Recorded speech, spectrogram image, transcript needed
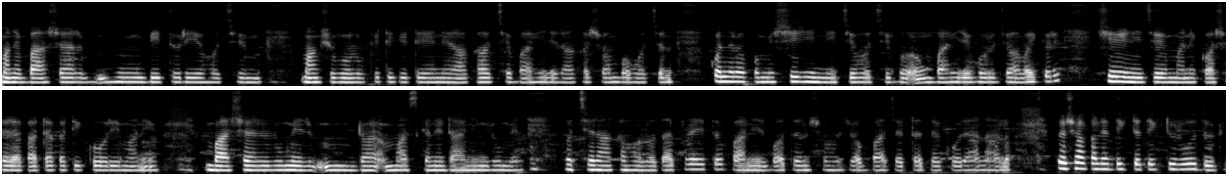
মানে বাসার ভিতরে হচ্ছে মাংসগুলো কেটে কেটে এনে রাখা হচ্ছে, বাহিরে রাখা সম্ভব হচ্ছে না। কোনো রকমের সিঁড়ির নিচে হচ্ছে বাহিরে গরু জবাই করে সিঁড়ির নিচে মানে কষারা কাটাকাটি করে মানে বাসার রুমের মাঝখানে ডাইনিং রুমের হচ্ছে রাখা হলো। তারপরে তো পানির বোতল সহ সব বাজার টাজার করে আনা হলো। তো সকালের দিকটাতে একটু রোদ উঠল,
